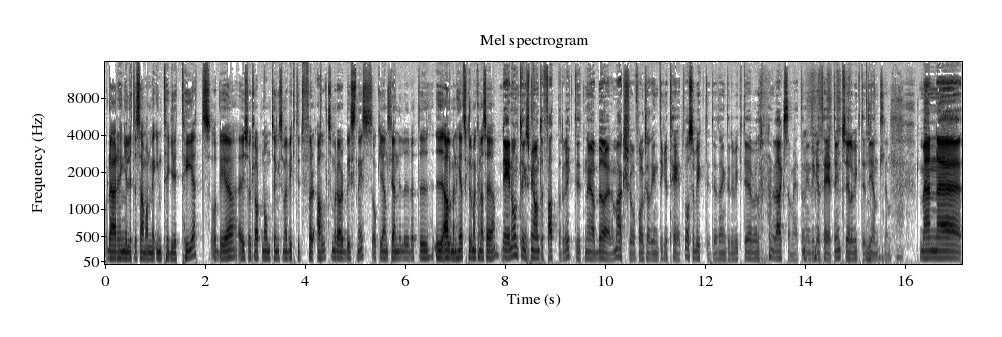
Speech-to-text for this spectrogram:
Och det här hänger lite samman med integritet och det är ju såklart någonting som är viktigt för allt som rör business och egentligen i livet i, i allmänhet skulle man kunna säga. Det är någonting som jag inte fattade riktigt när jag började med aktier och folk sa att integritet var så viktigt. Jag tänkte det viktiga är väl verksamheten, integritet är inte så jävla viktigt egentligen. Men eh,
